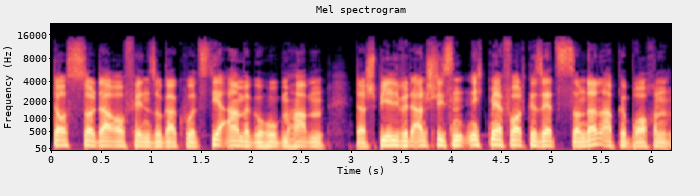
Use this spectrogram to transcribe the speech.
Dost soll daraufhin sogar kurz die Arme gehoben haben. Das Spiel wird anschließend nicht mehr fortgesetzt, sondern abgebrochen.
